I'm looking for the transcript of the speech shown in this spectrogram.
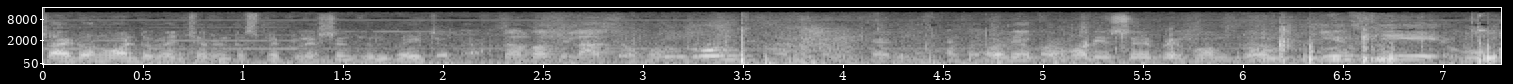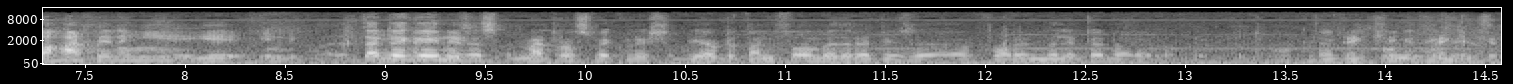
so I don't want to venture into speculation will wait on that home grown what you say by home grown means कि वो बाहर से नहीं ये that again is a matter of speculation we have to confirm whether it is a foreign militant और a local thank you thank you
